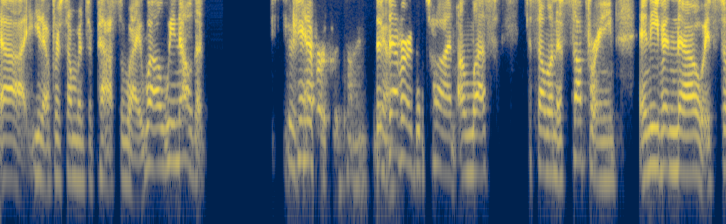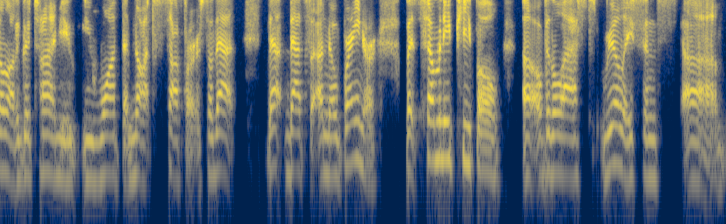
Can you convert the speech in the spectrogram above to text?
uh, you know, for someone to pass away? Well, we know that there's never a good time. There's yeah. never a good time unless someone is suffering, and even though it's still not a good time, you you want them not to suffer. So that that that's a no brainer. But so many people uh, over the last really since um,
